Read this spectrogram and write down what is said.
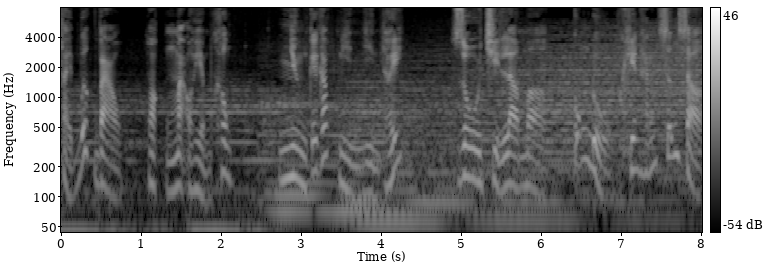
phải bước vào Hoặc mạo hiểm không. Nhưng cái góc nhìn nhìn thấy, Dù chỉ lờ mờ cũng đủ khiến hắn sững sờ.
